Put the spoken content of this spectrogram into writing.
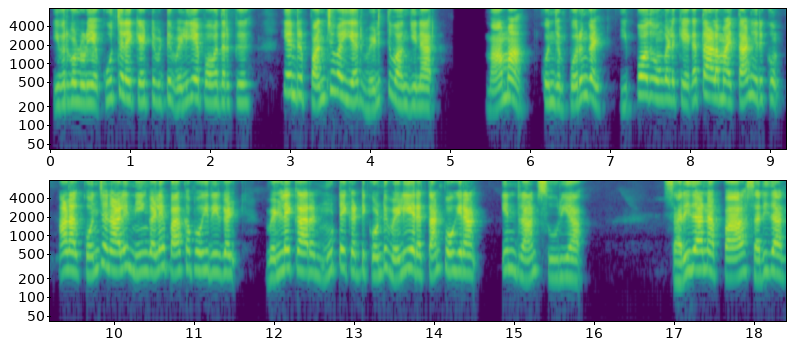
இவர்களுடைய கூச்சலை கேட்டுவிட்டு வெளியே போவதற்கு? என்று பஞ்சுவையர் வெளுத்து வாங்கினார். மாமா கொஞ்சம் பொறுங்கள். இப்போது உங்களுக்கு எகத்தாளமாய்த்தான் இருக்கும். ஆனால் கொஞ்ச நாளில் நீங்களே பார்க்க போகிறீர்கள். வெள்ளைக்காரன் மூட்டை கட்டிக்கொண்டு வெளியேறத்தான் போகிறான் என்றான் சூர்யா. சரிதான் அப்பா சரிதான்.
